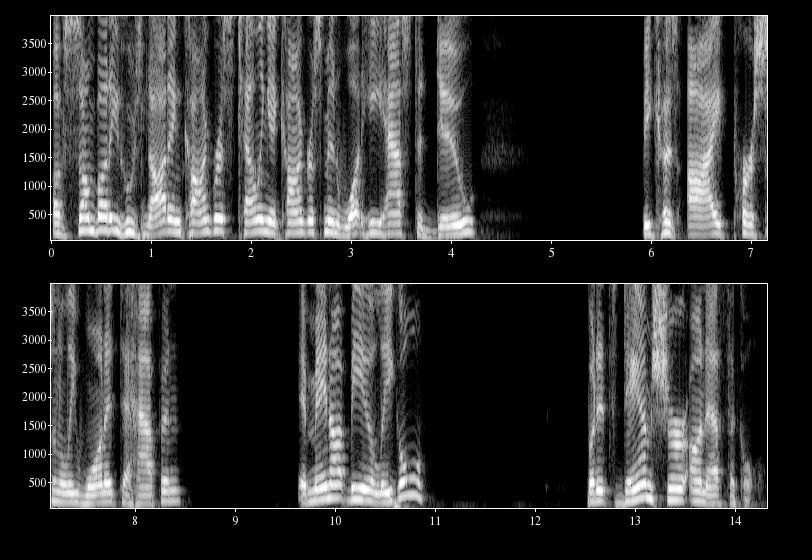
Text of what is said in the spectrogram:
of somebody who's not in Congress telling a congressman what he has to do because I personally want it to happen? It may not be illegal, but it's damn sure unethical.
